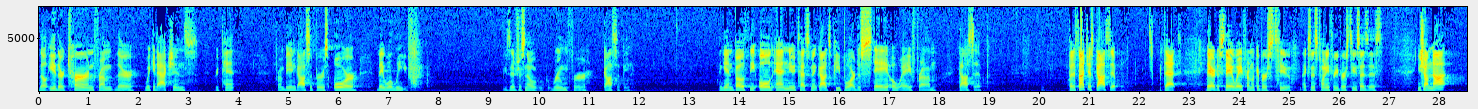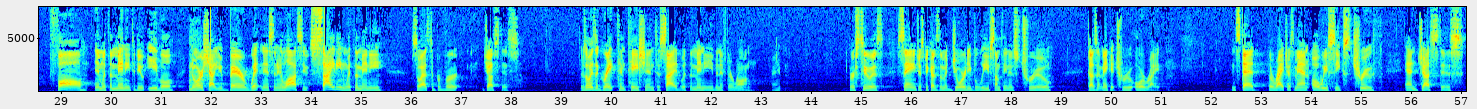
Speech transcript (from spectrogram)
They'll either turn from their wicked actions, repent from being gossipers, or they will leave. because there's just no room for gossiping. Again, both the Old and New Testament, God's people are to stay away from gossip. But it's not just gossip that they are to stay away from. Look at verse 2. Exodus 23, verse 2 says this You shall not fall in with the many to do evil, nor shall you bear witness in a lawsuit, siding with the many so as to pervert justice. There's always a great temptation to side with the many, even if they're wrong, right? Verse 2 is saying just because the majority believes something is true doesn't make it true or right. Instead, the righteous man always seeks truth and justice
